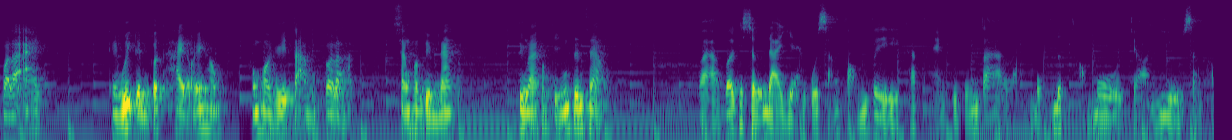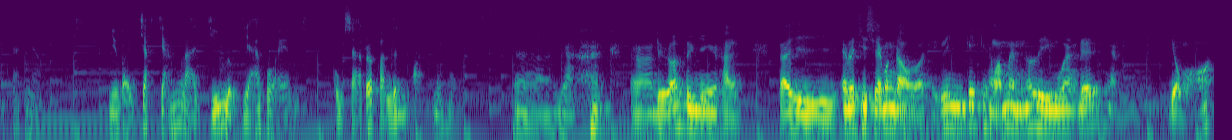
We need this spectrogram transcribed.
và là ai, thì quyết định có thay đổi hay không không thôi cái tạm coi là sản phẩm tiềm năng, tương lai phát triển tính sao. Và với cái sự đa dạng của sản phẩm, vì khách hàng của chúng ta là mục đích họ mua cho nhiều sản phẩm khác nhau như vậy chắc chắn là chiến lược giá của em cũng sẽ rất là linh hoạt đúng không ạ? à, dạ. À, điều đó đương nhiên là thầy tại vì em đã chia sẻ ban đầu rồi thì cái cái, cái sản phẩm em nó liên quan đến ngành dầu mỏ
